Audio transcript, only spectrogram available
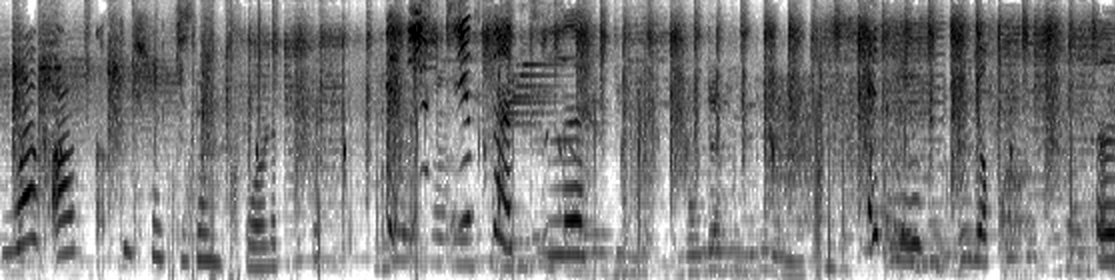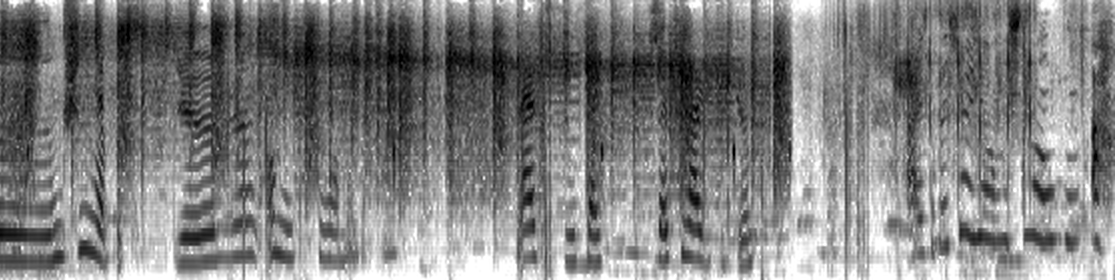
Wow arkadaşlar güzel bu arada. İyi tatlı. Yok. Ee, şunu yapmak istiyorum. Onu kullanmam. Neredesin sen? Nerede tutuyorsun? Arkadaşlar yanlışını aldım. Ah.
